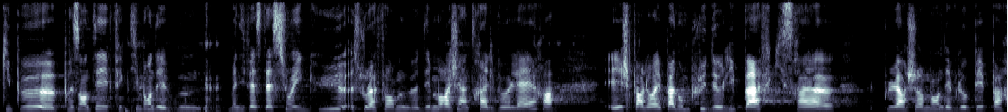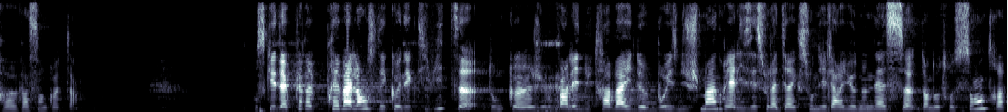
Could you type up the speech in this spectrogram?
qui peut euh, présenter effectivement des mm, manifestations aiguës sous la forme d'hémorragie intra-alvéolaire et je ne parlerai pas non plus de l'IPAF qui sera euh, plus largement développé par Vincent Cotin. Pour ce qui est de la prévalence des connectivites, donc, euh, je vais vous parler du travail de Boris Duchman réalisé sous la direction d'Hilario Nunes dans notre centre,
